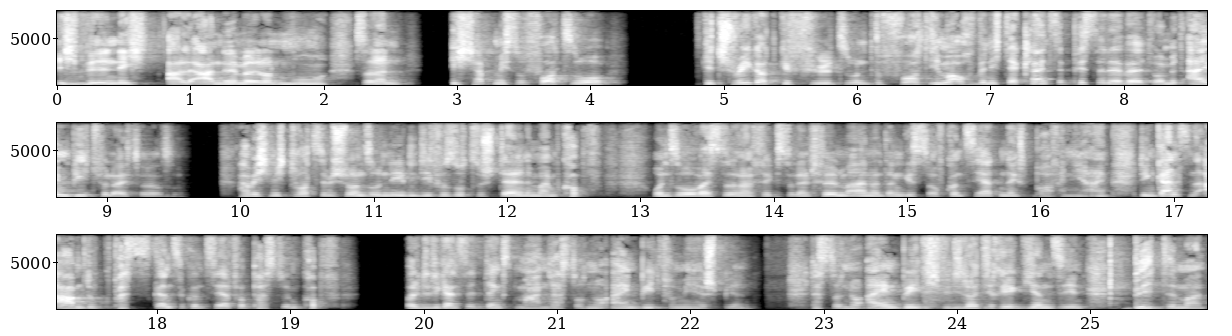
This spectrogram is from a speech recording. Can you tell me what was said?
Ich mhm. will nicht alle anhimmeln und sondern ich habe mich sofort so getriggert gefühlt so und sofort immer, auch wenn ich der kleinste Pisser der Welt war, mit einem Beat vielleicht oder so habe ich mich trotzdem schon so neben die versucht zu stellen in meinem Kopf und so, weißt du, dann fängst du deinen Film an und dann gehst du auf Konzert und denkst, boah, wenn hier ein, den ganzen Abend, du passt das ganze Konzert verpasst du im Kopf, Weil du die ganze Zeit denkst, Mann, lass doch nur ein Beat von mir hier spielen. Lass doch nur ein Beat. Ich will die Leute reagieren sehen. Bitte, Mann.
